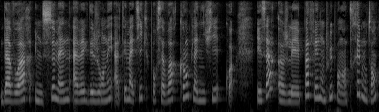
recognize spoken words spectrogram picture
d'avoir une semaine avec des journées à thématique pour savoir quand planifier quoi. Et ça, euh, je l'ai pas fait non plus pendant très longtemps.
